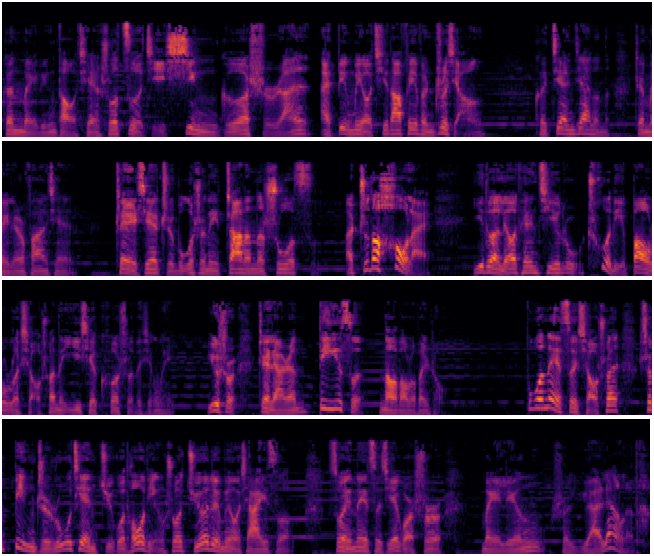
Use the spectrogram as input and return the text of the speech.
跟美玲道歉，说自己性格使然，哎，并没有其他非分之想。可渐渐的呢，这美玲发现这些只不过是那渣男的说辞啊。直到后来，一段聊天记录彻底暴露了小川的一切可耻的行为。于是，这两人第一次闹到了分手。不过那次小川是并指如剑，举过头顶，说绝对没有下一次了。所以那次结果是，美玲是原谅了他。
